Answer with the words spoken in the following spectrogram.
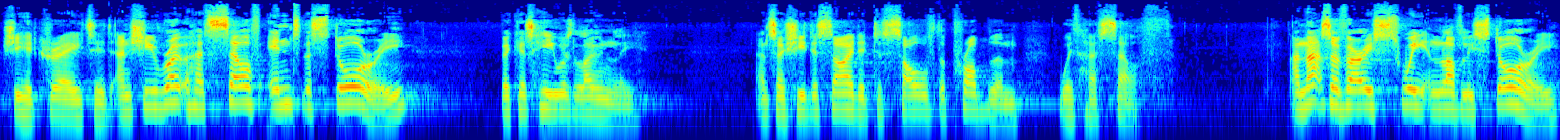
she had created. And she wrote herself into the story because he was lonely. And so she decided to solve the problem with herself. And that's a very sweet and lovely story.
